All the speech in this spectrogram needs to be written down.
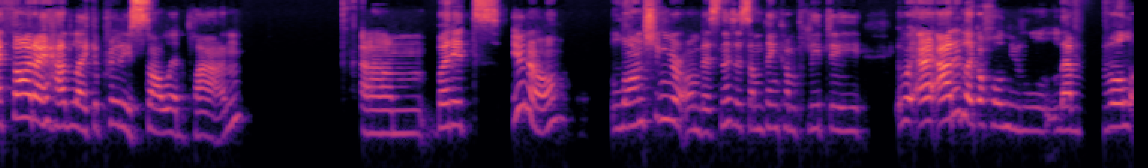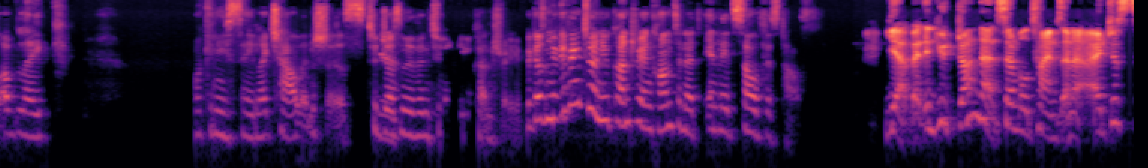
I thought I had like a pretty solid plan. Um, but it's, you know, launching your own business is something completely, I added like a whole new level of like, what can you say, like challenges to yeah. just moving to a new country. Because moving to a new country and continent in itself is tough yeah but you've done that several times and I, I, just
